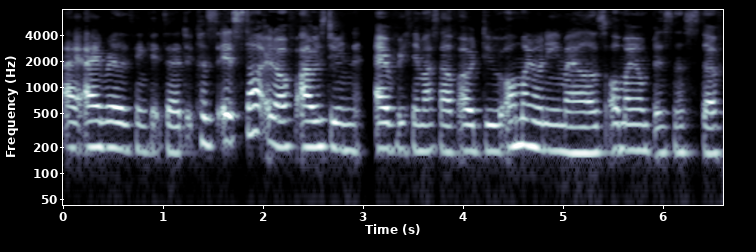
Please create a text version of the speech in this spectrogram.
I, I really think it did because it started off I was doing everything myself. I would do all my own emails, all my own business stuff,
